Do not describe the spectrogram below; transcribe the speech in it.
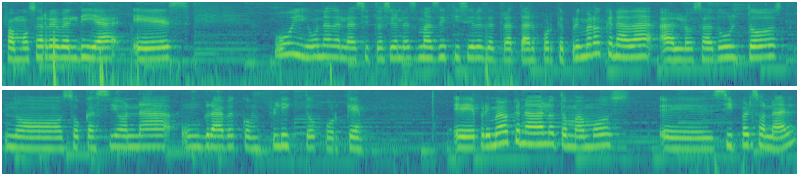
famosa rebeldía es Uy, una de las situaciones más difíciles de tratar porque primero que nada a los adultos nos ocasiona un grave conflicto porque eh, primero que nada lo tomamos eh, sí personal,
